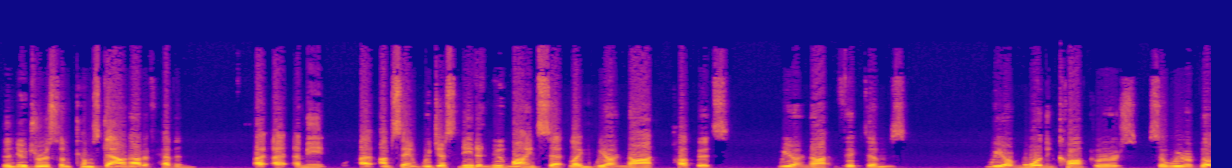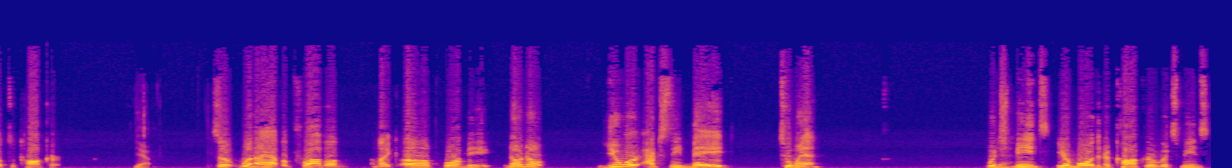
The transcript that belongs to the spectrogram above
The new Jerusalem comes down out of heaven. I, I, I mean, I, am saying we just need a new mindset. Like we are not puppets. We are not victims. We are more than conquerors. So we were built to conquer. So when I have a problem, I'm like, oh, poor me. No, no. You were actually made to win. Which yeah. means you're more than a conqueror, which means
